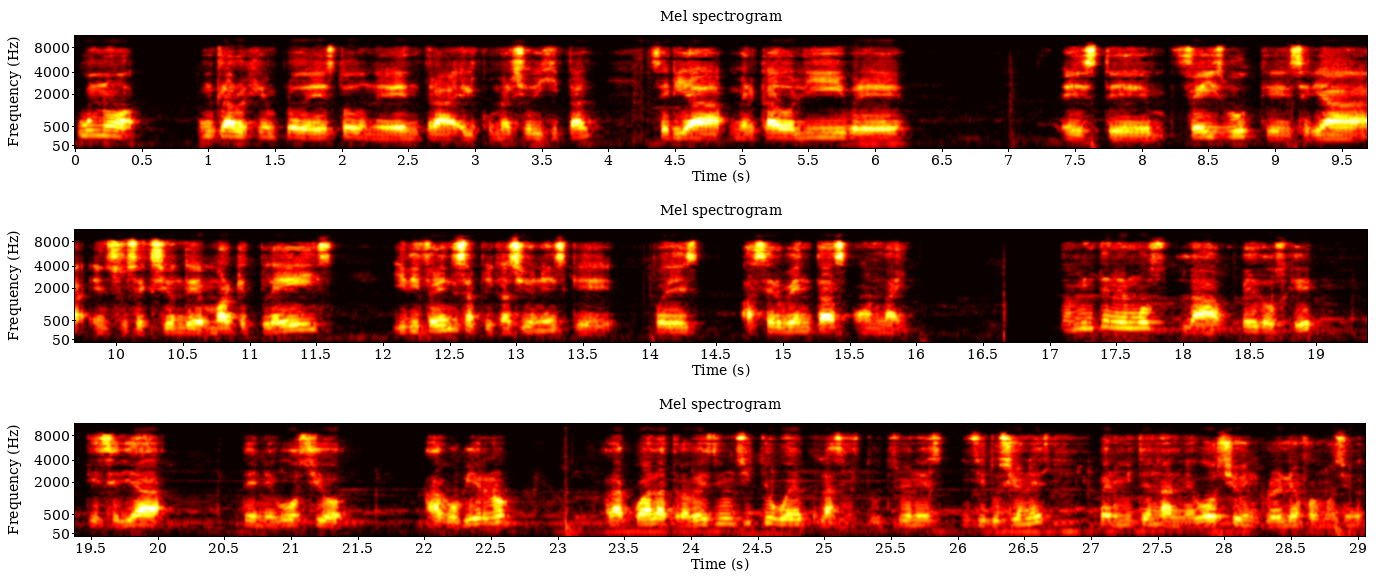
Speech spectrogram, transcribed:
uno un claro ejemplo de esto donde entra el comercio digital sería Mercado Libre, este, Facebook, que sería en su sección de Marketplace, y diferentes aplicaciones que puedes hacer ventas online. También tenemos la B2G, que sería de negocio a gobierno, a la cual a través de un sitio web las instituciones, instituciones permiten al negocio incluir la información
